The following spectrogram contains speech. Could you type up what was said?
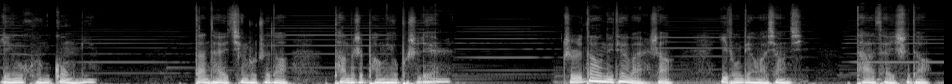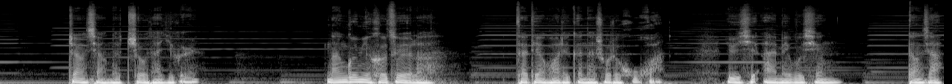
灵魂共鸣，但她也清楚知道他们是朋友，不是恋人。直到那天晚上，一通电话响起，她才意识到，这样想的只有她一个人。男闺蜜喝醉了。在电话里跟他说着胡话，语气暧昧不清。当下，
